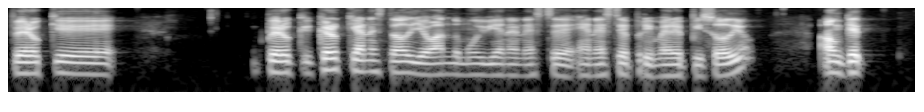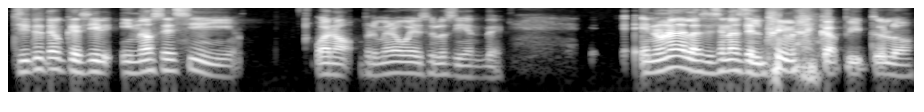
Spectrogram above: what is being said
pero que, pero que creo que han estado llevando muy bien en este, en este primer episodio. Aunque sí te tengo que decir, y no sé si bueno, primero voy a decir lo siguiente. En una de las escenas del primer capítulo,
